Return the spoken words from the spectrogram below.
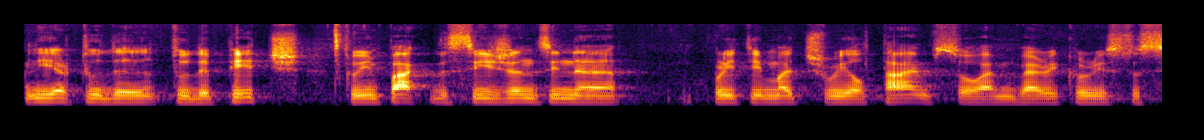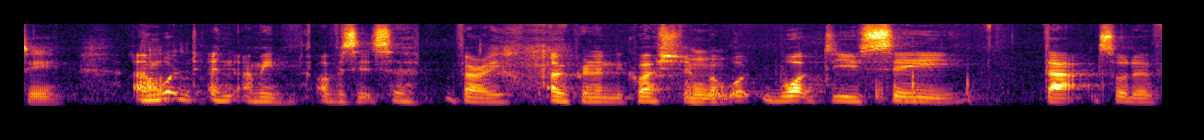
near to the, to the pitch to impact decisions in a pretty much real time. So I'm very curious to see. And, what, and I mean, obviously it's a very open-ended question, mm. but what, what do you see that sort of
